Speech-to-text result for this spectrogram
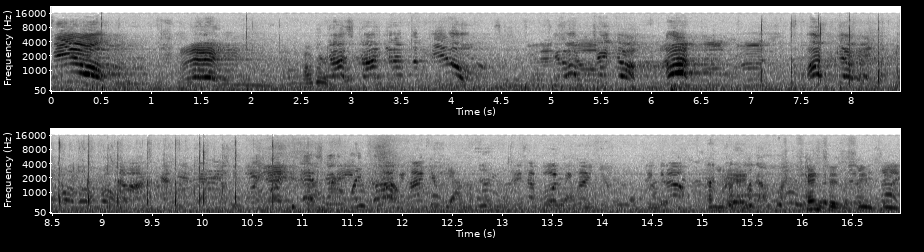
field! You guys gotta get up the field! Get up, Jacob! Up! Up, Kevin! You guys gotta wake up! Yeah. Ken says the same thing.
